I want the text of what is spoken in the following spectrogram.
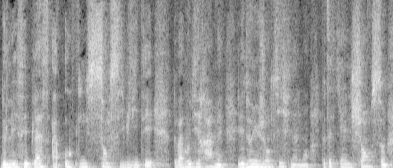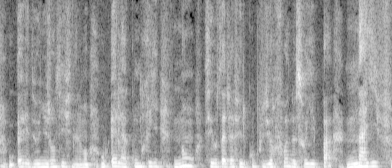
de ne laisser place à aucune sensibilité. De ne pas vous dire, ah mais il est devenu gentil finalement. Peut-être qu'il y a une chance, ou elle est devenue gentille finalement, ou elle a compris. Non, si vous avez déjà fait le coup plusieurs fois, ne soyez pas naïf.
